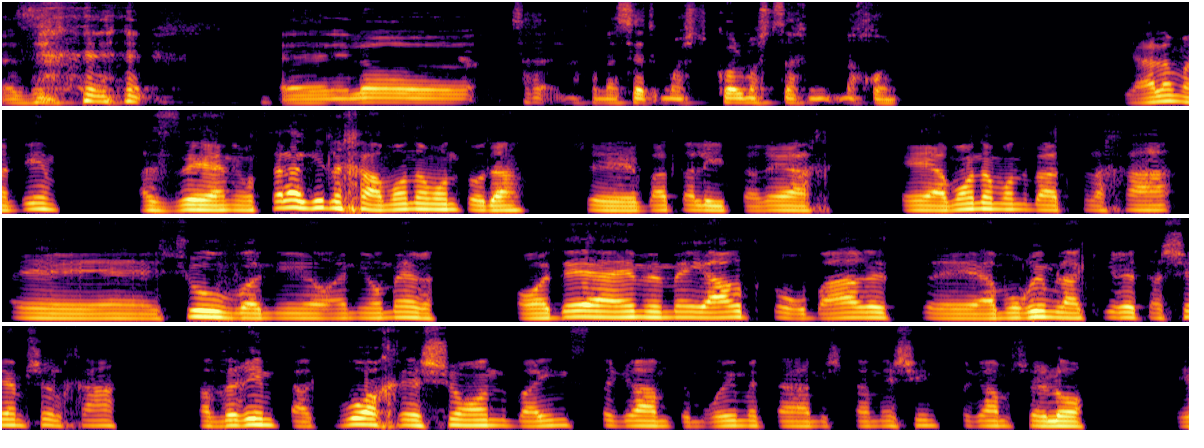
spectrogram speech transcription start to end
אז אני לא... אנחנו נעשה את כל מה שצריך נכון. יאללה, מדהים. אז uh, אני רוצה להגיד לך המון המון תודה שבאת להתארח, uh, המון המון בהצלחה. Uh, שוב, אני, אני אומר, אוהדי ה-MMA ארטקור בארץ uh, אמורים להכיר את השם שלך. חברים, תעקבו אחרי שון באינסטגרם, אתם רואים את המשתמש אינסטגרם שלו. Uh,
